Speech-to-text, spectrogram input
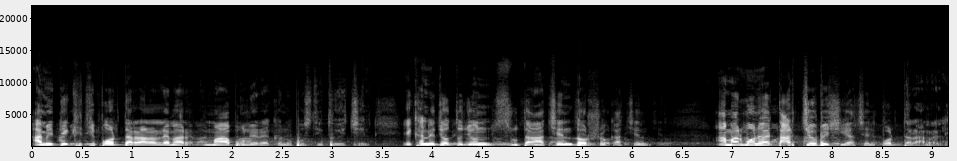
আমি দেখেছি পর্দার আড়ালে আমার মা বোনের এখন উপস্থিত হয়েছেন। এখানে যতজন শ্রোতা আছেন, দর্শক আছেন, আমার মনে হয় তার চেয়েও বেশি আছেন পর্দার আড়ালে।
